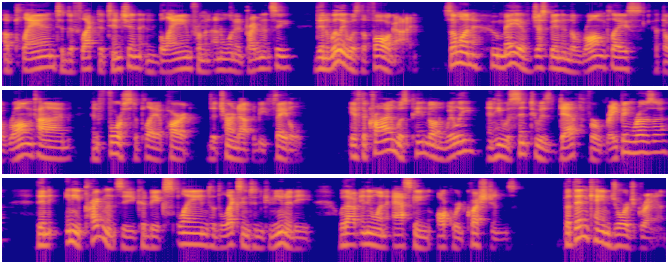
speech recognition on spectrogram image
a plan to deflect attention and blame from an unwanted pregnancy, then Willie was the fall guy, someone who may have just been in the wrong place at the wrong time and forced to play a part that turned out to be fatal. If the crime was pinned on Willie and he was sent to his death for raping Rosa, then any pregnancy could be explained to the Lexington community without anyone asking awkward questions. But then came George Graham.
